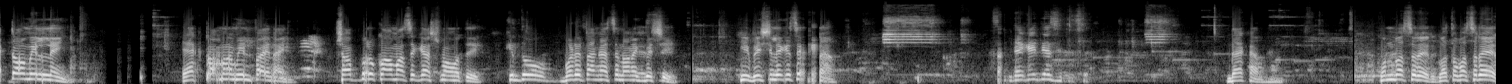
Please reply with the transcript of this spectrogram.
একটাও মিল নেই। একটাও আমরা মিল পাই নাই। সবগুলো কম আছে ক্যাশ মেমোতে কিন্তু বোর্ডে টাঙাচ্ছেন অনেক বেশি। কি বেশি লেগেছে কিনা? দেখাই দেখান হ্যাঁ। কোন বছরের? গত বছরের?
